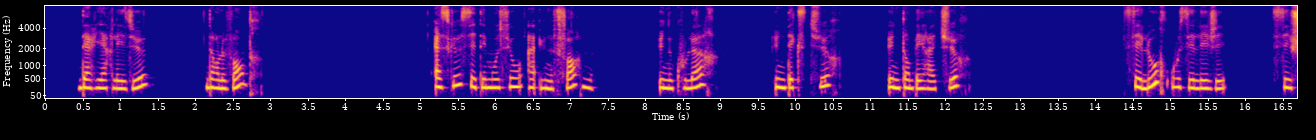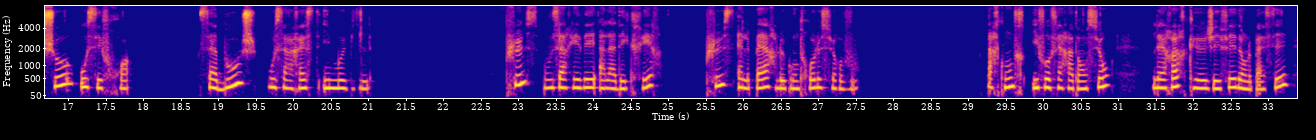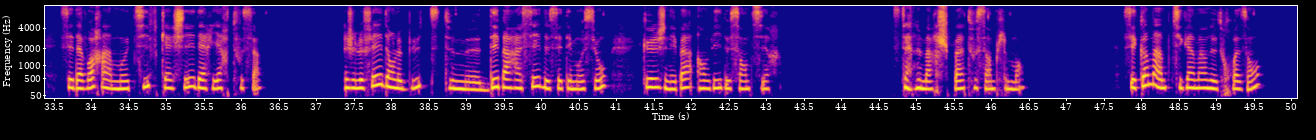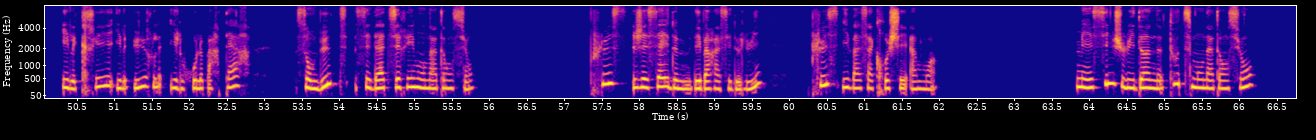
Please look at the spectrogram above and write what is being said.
Derrière les yeux? Dans le ventre? Est-ce que cette émotion a une forme Une couleur Une texture Une température? C'est lourd ou c'est léger? C'est chaud ou c'est froid? Ça bouge ou ça reste immobile? Plus vous arrivez à la décrire, plus elle perd le contrôle sur vous. Par contre, il faut faire attention, l'erreur que j'ai fait dans le passé, c'est d'avoir un motif caché derrière tout ça. Je le fais dans le but de me débarrasser de cette émotion que je n'ai pas envie de sentir ça ne marche pas tout simplement. C'est comme un petit gamin de 3 ans. Il crie, il hurle, il roule par terre. Son but, c'est d'attirer mon attention. Plus j'essaye de me débarrasser de lui, plus il va s'accrocher à moi. Mais si je lui donne toute mon attention,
